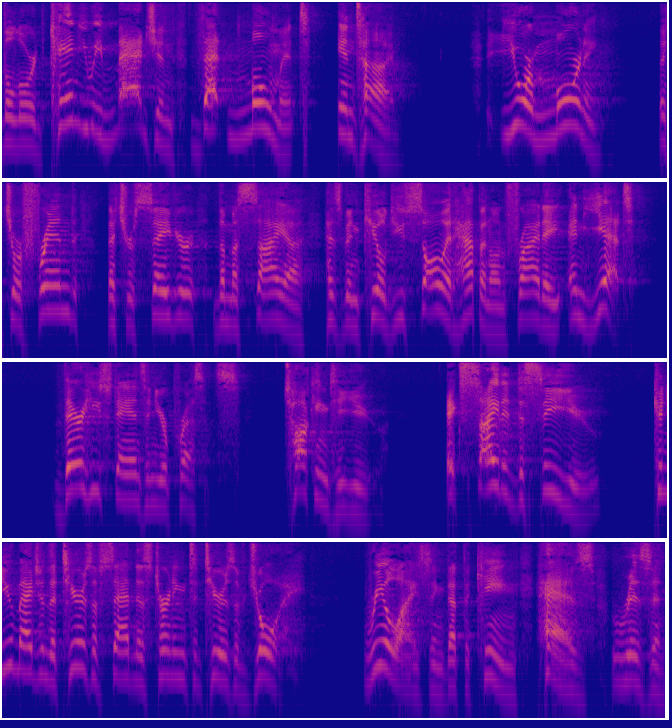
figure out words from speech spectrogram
the Lord. Can you imagine that moment in time? You are mourning that your friend, that your Savior, the Messiah, has been killed. You saw it happen on Friday, and yet there he stands in your presence, talking to you, excited to see you. Can you imagine the tears of sadness turning to tears of joy, realizing that the King has risen?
